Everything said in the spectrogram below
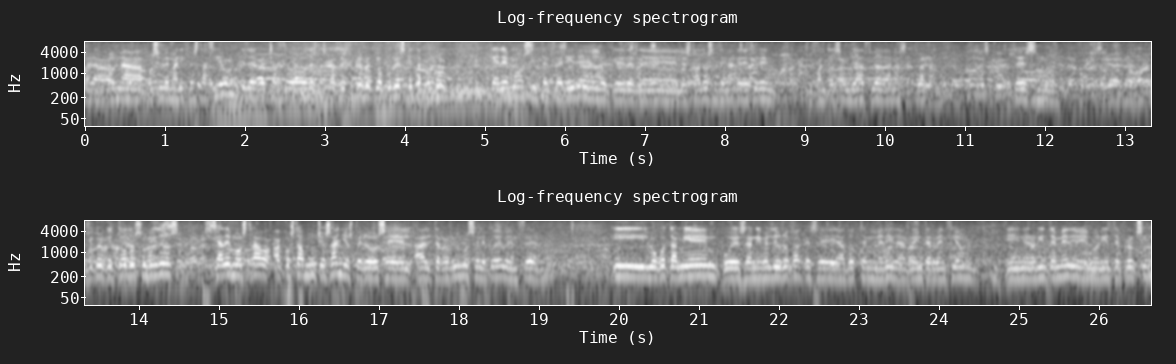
para una posible manifestación de rechazo de estas características. Lo que ocurre es que tampoco queremos interferir en lo que desde el Estado se tenga que decir en, cuanto a seguridad ciudadana se trata. Entonces, yo creo que todos unidos se ha demostrado, ha costado muchos años, pero al terrorismo se le puede vencer. Y luego también, pues a nivel de Europa, que se adopten medidas de intervención en el Oriente Medio y en Oriente Próximo.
